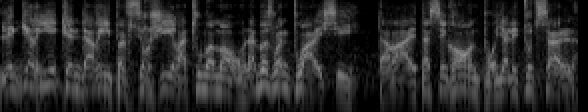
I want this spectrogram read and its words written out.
Les guerriers Kendari peuvent surgir à tout moment, on a besoin de toi ici. Tara est assez grande pour y aller toute seule.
